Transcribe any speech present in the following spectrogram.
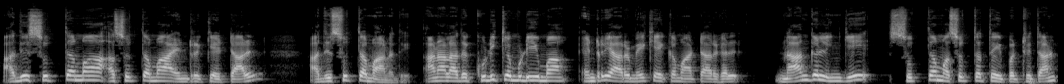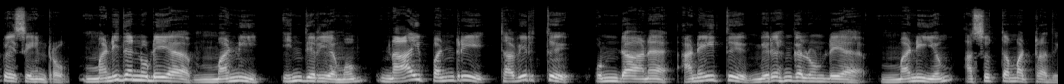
அது சுத்தமா அசுத்தமா என்று கேட்டால் அது சுத்தமானது. ஆனால் அதை குடிக்க முடியுமா? என்று யாருமே கேட்க மாட்டார்கள். நாங்கள் இங்கே சுத்தம் அசுத்தத்தை பற்றி தான் பேசுகின்றோம். மனிதனுடைய மணி இந்திரியமும் நாய் பன்றி தவிர்த்து உண்டான அனைத்து மிருகங்களுடைய மணியும் அசுத்தமற்றது.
